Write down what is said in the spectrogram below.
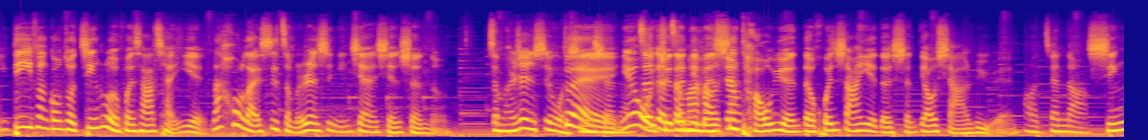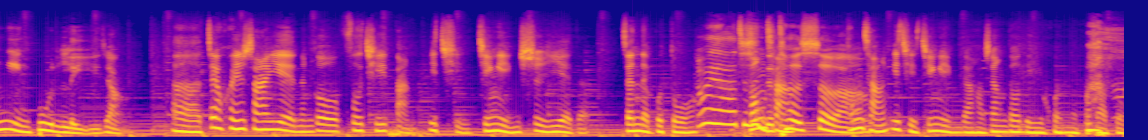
你第一份工作进入了婚纱产业，那后来是怎么认识您现在先生呢？怎么认识我先生？因为我觉得你们是桃园的婚纱业的神雕侠侣，哎，哦，真的形影不离这样。呃，在婚纱业能够夫妻档一起经营事业的，真的不多。对啊，这是你的特色啊。通常一起经营的，好像都离婚了比较多。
